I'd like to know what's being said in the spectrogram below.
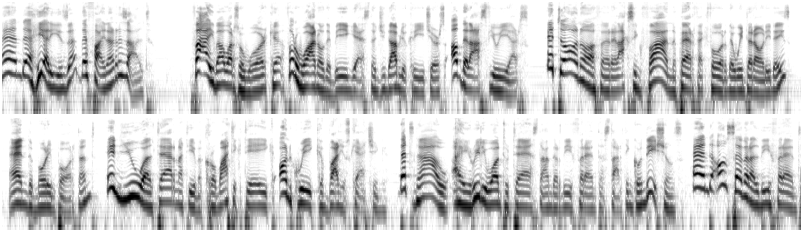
And uh, here is the final result. 5 hours of work for one of the biggest GW creatures of the last few years. A ton of relaxing fun perfect for the winter holidays, and more important, a new alternative chromatic take on quick value sketching that now I really want to test under different starting conditions and on several different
